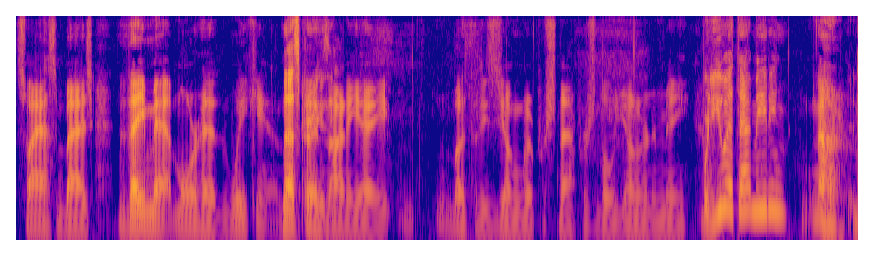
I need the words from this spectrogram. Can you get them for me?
So I asked Badge. They met Morehead weekend. That's crazy. '98. Both of these young whippersnappers, a little younger than me. Were you at that meeting? No,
